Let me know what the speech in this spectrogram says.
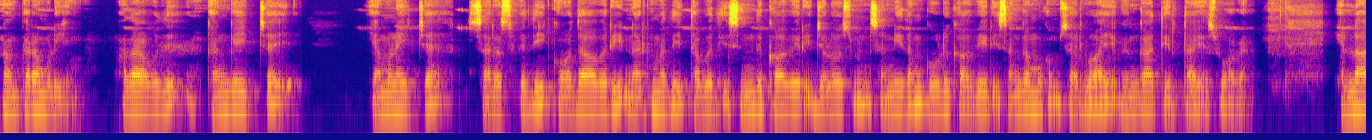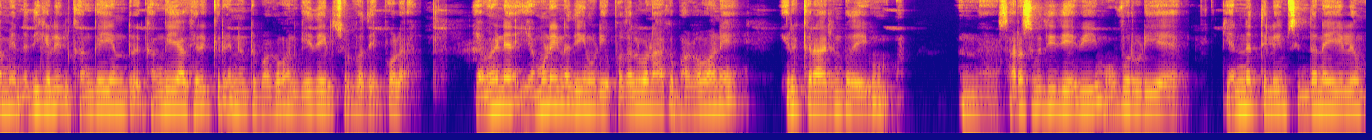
நாம் பெற முடியும். அதாவது கங்கைச்சை யமுனைச்ச சரஸ்வதி கோதாவரி நர்மதை தபதி சிந்து காவேரி ஜலோஸ்மின் சந்நிதம் கூடு காவேரி சங்கமுகம் சர்வாய கங்கா தீர்த்தாய சுவாக. எல்லாமே நதிகளில் கங்கை என்று கங்கையாக இருக்கிறேன் என்று பகவான் கீதையில் சொல்வதைப் போல யமுனை யமுனை நதியினுடைய புதல்வனாக பகவானே இருக்கிறார் என்பதையும் சரஸ்வதி தேவியும் ஒவ்வொருடைய எண்ணத்திலையும் சிந்தனையிலும்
